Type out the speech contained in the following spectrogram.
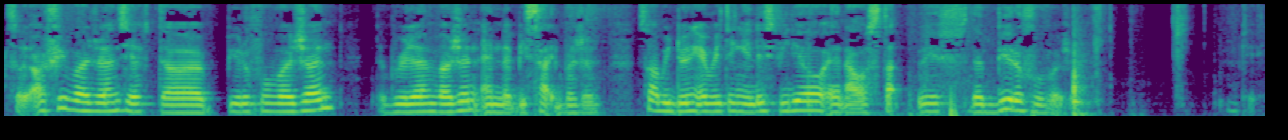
So our three versions. You have the beautiful version, the brilliant version, and the beside version. So I'll be doing everything in this video, and I'll start with the beautiful version. Okay.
